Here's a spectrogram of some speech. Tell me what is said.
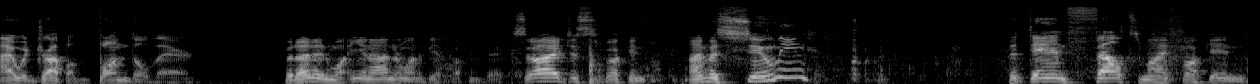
I would drop a bundle there. But I didn't want, you know, I didn't want to be a fucking dick. So I just fucking, I'm assuming that Dan felt my fucking,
